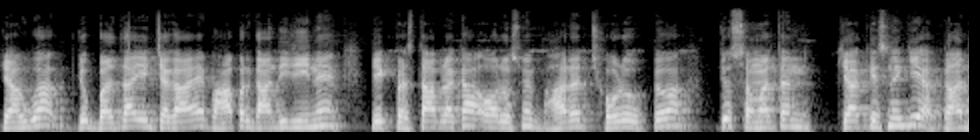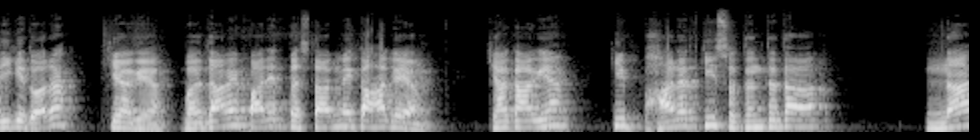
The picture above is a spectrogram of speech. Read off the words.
क्या हुआ? जो बर्दा एक जगह है वहाँ पर गांधी जी ने एक प्रस्ताव रखा और उसमें भारत छोड़ो का जो समर्थन क्या किसने किया? गांधी के द्वारा किया गया। बर्दा में पारित प्रस्ताव में कहा गया, क्या कहा गया? कि भारत की स्वतंत्रता ना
